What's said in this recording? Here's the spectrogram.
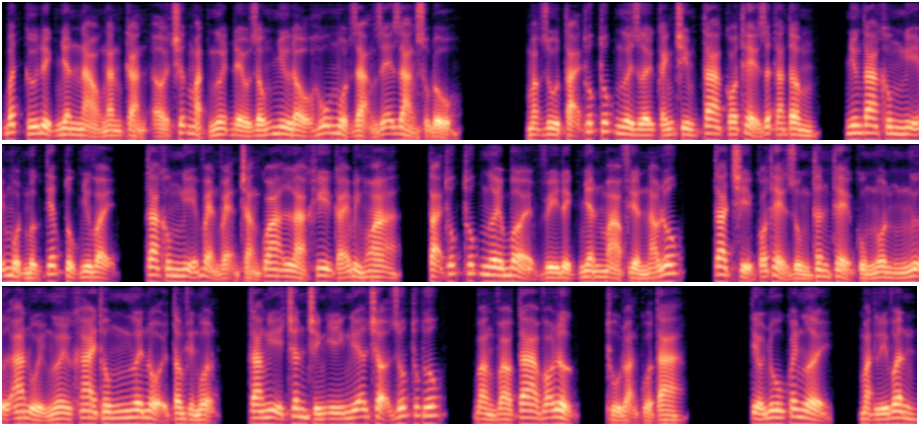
bất cứ địch nhân nào ngăn cản ở trước mặt ngươi đều giống như đậu hũ một dạng dễ dàng sụp đổ mặc dù tại thúc thúc ngươi dưới cánh chim ta có thể rất an tâm, nhưng ta không nghĩ một mực tiếp tục như vậy, ta không nghĩ vẹn vẹn chẳng qua là khi cái bình hoa, tại thúc thúc ngươi bởi vì địch nhân mà phiền não lúc, ta chỉ có thể dùng thân thể cùng ngôn ngữ an ủi ngươi khai thông ngươi nội tâm phiền muộn, ta nghĩ chân chính ý nghĩa trợ giúp thúc thúc, bằng vào ta võ lực, thủ đoạn của ta. Tiểu nhu quay người, mặt lý vân,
